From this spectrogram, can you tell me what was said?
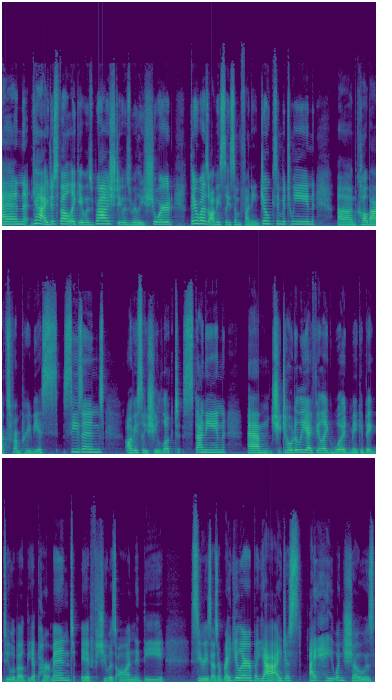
and yeah, I just felt like it was rushed. It was really short. There was obviously some funny jokes in between, um, callbacks from previous seasons. Obviously, she looked stunning. Um, she totally, I feel like, would make a big do about the apartment if she was on the series as a regular. But yeah, I just, I hate when shows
